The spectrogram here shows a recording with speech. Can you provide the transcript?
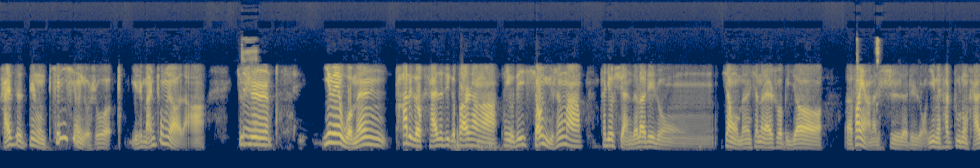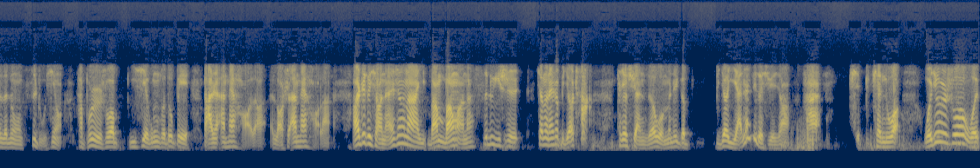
孩子这种天性有时候也是蛮重要的啊。就是因为我们他这个孩子这个班上啊，他有的小女生嘛，他就选择了这种像我们相对来说比较呃放养的式的这种，因为他注重孩子的这种自主性，他不是说一切工作都被大人安排好的，老师安排好了。而这个小男生呢，往往往呢思虑是相对来说比较差，他就选择我们这个比较严的这个学校，还偏偏多。我就是说我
